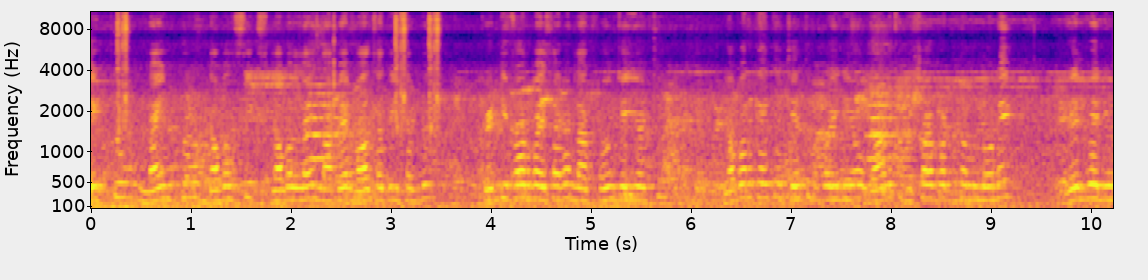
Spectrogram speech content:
eight two nine two double six double nine నా పేరు బాల్ సతీష్ అంటూ ట్వంటీ ఫోర్ బై సెవెన్ నాకు ఫోన్ చేయొచ్చు. ఎవరికైతే చేతులు పోయినాయో వాళ్ళకి విశాఖపట్నంలోనే రైల్వే న్యూ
